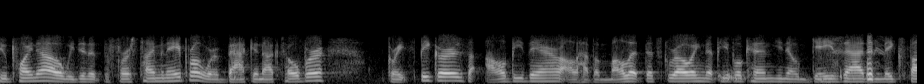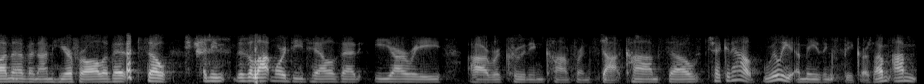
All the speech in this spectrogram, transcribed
2.0. We did it the first time in April. We're back in October. Great speakers. I'll be there. I'll have a mullet that's growing that people can, you know, gaze at and make fun of, and I'm here for all of it. So, I mean, there's a lot more details at ERE uh, So check it out. Really amazing speakers. I'm I'm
